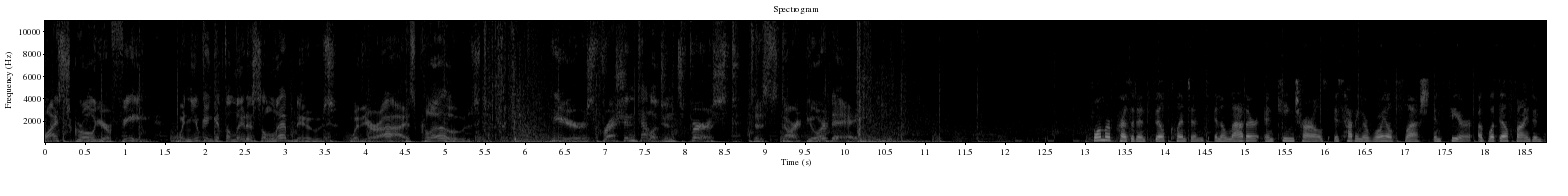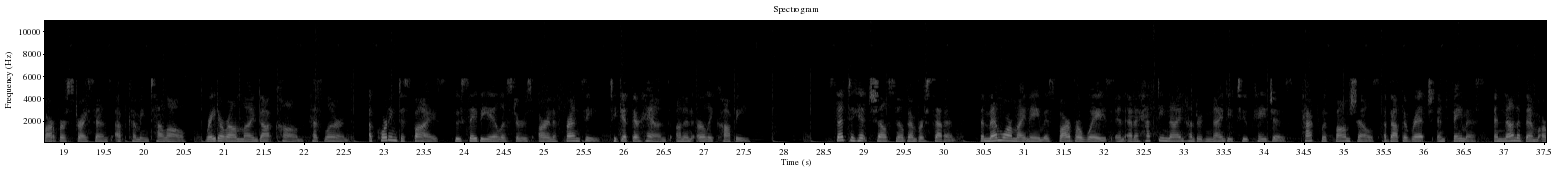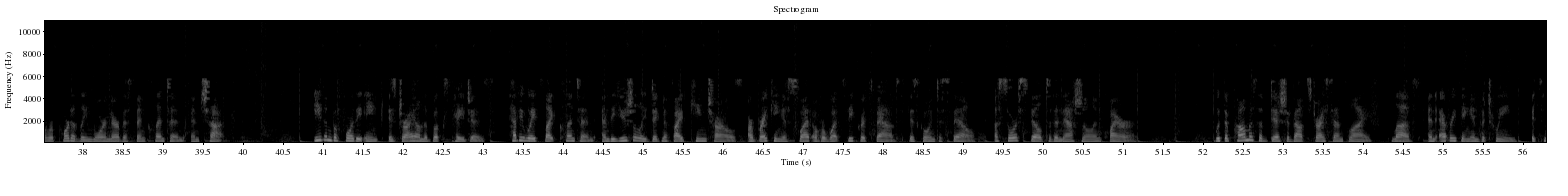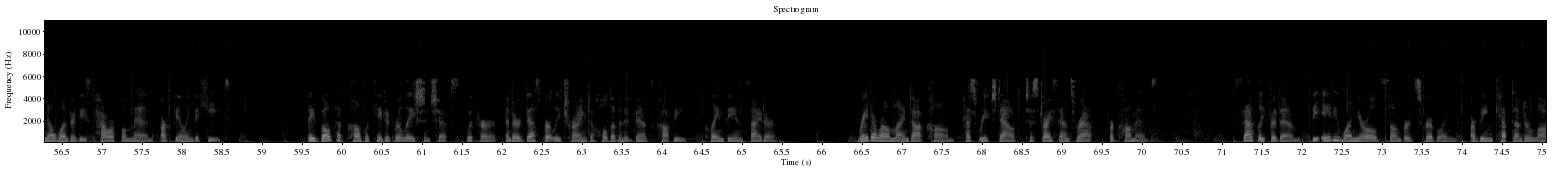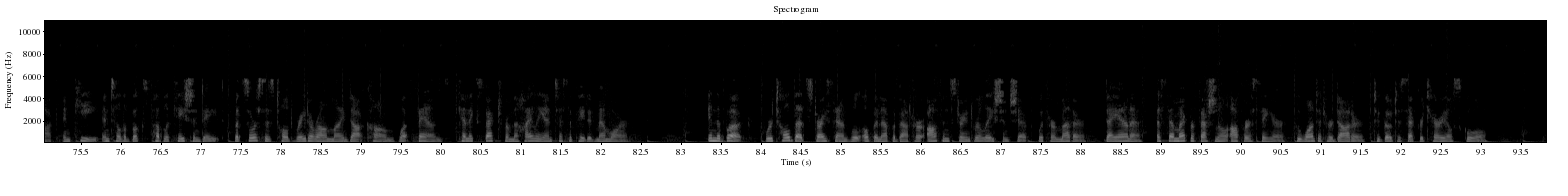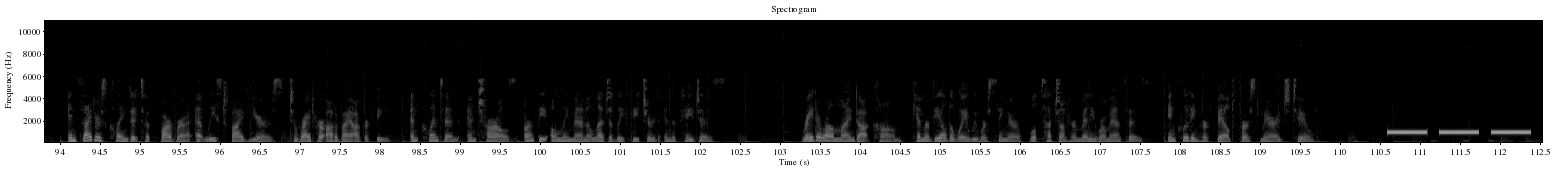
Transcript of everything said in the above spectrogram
Why scroll your feed when you can get the latest celeb news with your eyes closed? Here's fresh intelligence first to start your day. Former President Bill Clinton's in a lather and King Charles is having a royal flush in fear of what they'll find in Barbra Streisand's upcoming tell-all, RadarOnline.com has learned, according to spies who say the A-listers are in a frenzy to get their hands on an early copy. Set to hit shelves November 7th, the memoir My Name is Barbra weighs in at a hefty 992 pages, packed with bombshells about the rich and famous, and none of them are reportedly more nervous than Clinton and Chuck. Even before the ink is dry on the book's pages, heavyweights like Clinton and the usually dignified King Charles are breaking a sweat over what secrets Babs is going to spill, a source spilled to the National Enquirer. With the promise of dish about Streisand's life, loves, and everything in between, it's no wonder these powerful men are feeling the heat. They both have complicated relationships with her and are desperately trying to hold of an advance copy, claimed the insider. RadarOnline.com has reached out to Streisand's rep for comment. Sadly for them, the 81-year-old songbird scribblings are being kept under lock and key until the book's publication date, but sources told RadarOnline.com what fans can expect from the highly anticipated memoir. In the book, we're told that Streisand will open up about her often strained relationship with her mother, Diana, a semi-professional opera singer who wanted her daughter to go to secretarial school. Insiders claimed it took Barbra at least five years to write her autobiography, and Clinton and Charles aren't the only men allegedly featured in the pages. RadarOnline.com can reveal the way we were singer will touch on her many romances, including her failed first marriage too.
